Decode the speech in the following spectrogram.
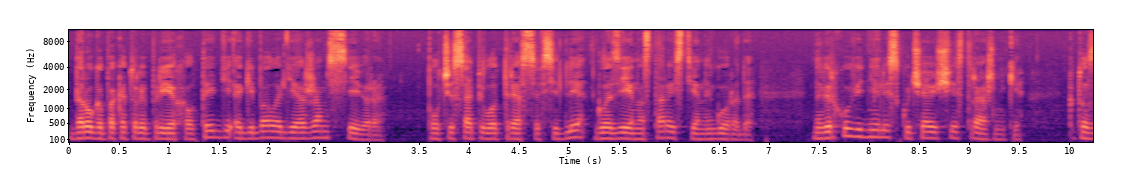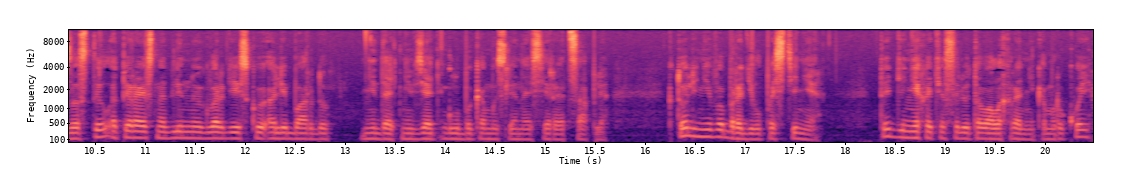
Дорога, по которой приехал Тедди, огибала Диажам с севера. Полчаса пилот трясся в седле, глазея на старые стены города – Наверху виднелись скучающие стражники. Кто застыл, опираясь на длинную гвардейскую алебарду, не дать не взять глубокомысленная серая цапля. Кто лениво бродил по стене. Тедди нехотя салютовал охранникам рукой,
